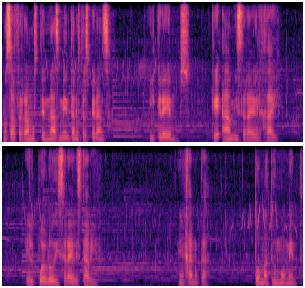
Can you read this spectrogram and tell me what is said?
Nos aferramos tenazmente a nuestra esperanza y creemos que Am Israel Jai, el pueblo de Israel está vivo. En Hanukkah, tómate un momento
